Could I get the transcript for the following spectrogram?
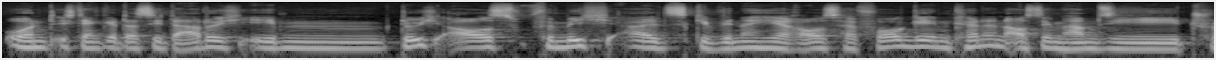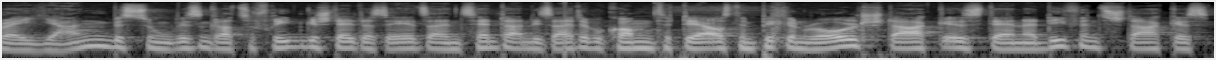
Und ich denke, dass sie dadurch eben durchaus für mich als Gewinner hier raus hervorgehen können. Außerdem haben sie Trey Young bis zu einem gewissen Grad zufriedengestellt, dass er jetzt einen Center an die Seite bekommt, der aus dem Pick and Roll stark ist, der in der Defense stark ist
